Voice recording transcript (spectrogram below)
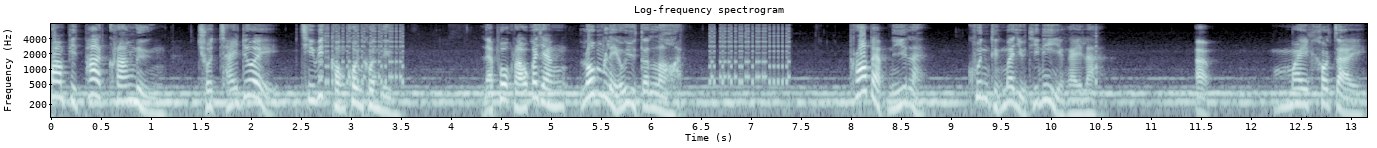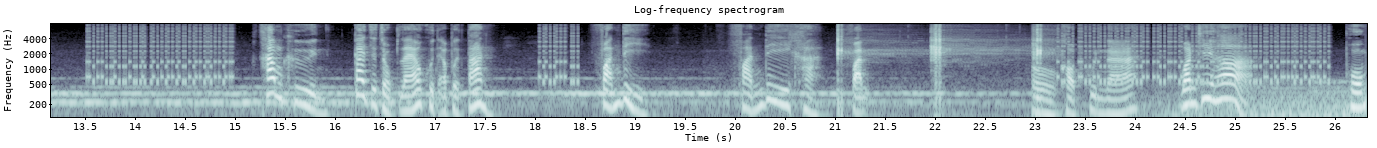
ความผิดพลาดครั้งหนึ่ง ชดใช้ด้วยชีวิตของคนคนหนึ่ง และพวกเราก็ยังล้มเหลวอยู่ตลอด เพราะแบบนี้แหละ คุณถึงมาอยู่ที่นี่ยังไงล่ะอะไม่เข้าใจค่ำคืนใกล้จะจบแล้วคุณแอปเปิลตัน ฝันดี ฝันดีค่ะ ฝัน โอ้ขอบคุณนะ วันที่ห้าผม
